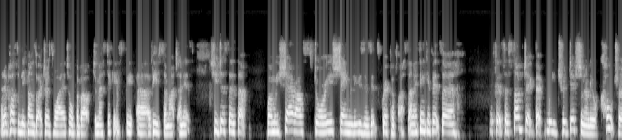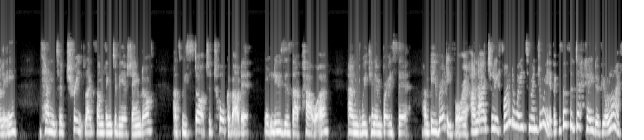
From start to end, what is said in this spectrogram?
and it possibly comes back to why I talk about domestic exp- uh, abuse so much. And it's she just says that when we share our stories, shame loses its grip of us. And I think if it's a if it's a subject that we traditionally or culturally tend to treat like something to be ashamed of, as we start to talk about it, it loses that power and we can embrace it and be ready for it and actually find a way to enjoy it because that's a decade of your life.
